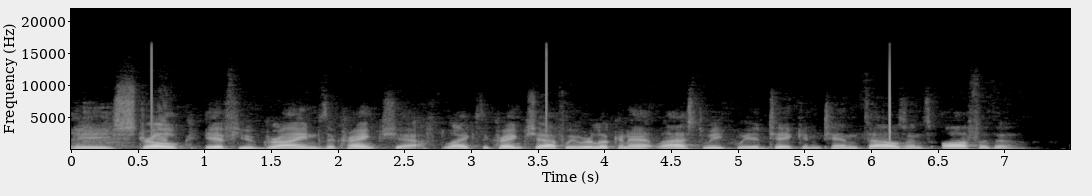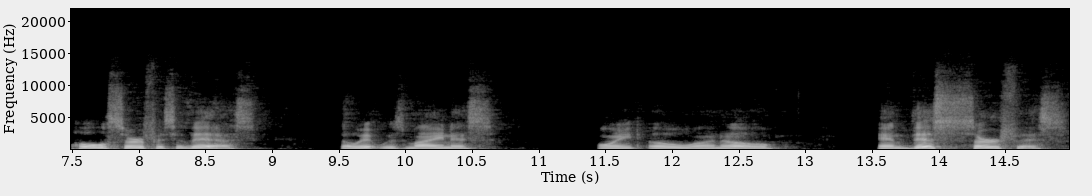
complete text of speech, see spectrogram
the stroke if you grind the crankshaft. Like the crankshaft we were looking at last week, we had taken 10 thousandths off of the whole surface of this, so it was minus 0.010. And this surface,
